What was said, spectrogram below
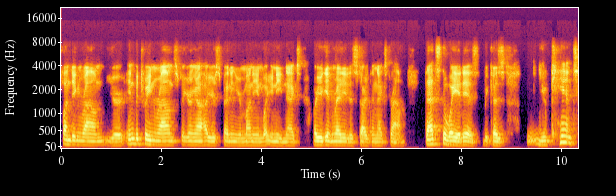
funding round, you're in between rounds, figuring out how you're spending your money and what you need next, or you're getting ready to start the next round. That's the way it is because you can't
